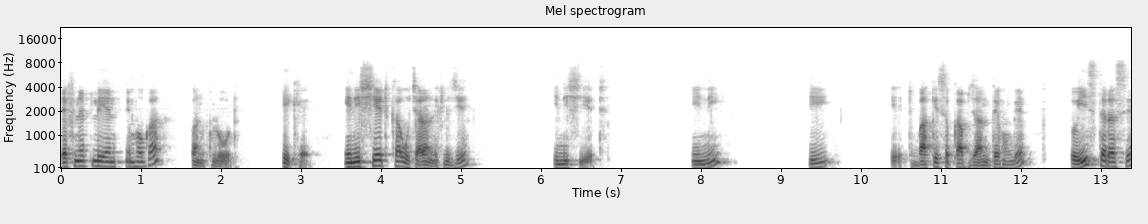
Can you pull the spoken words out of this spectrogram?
डेफिनेटली एंटनिम होगा कंक्लूड ठीक है इनिशिएट का उच्चारण लिख लीजिए। इनिशिएट इनिशिएट बाकी सबका आप जानते होंगे। तो इस तरह से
